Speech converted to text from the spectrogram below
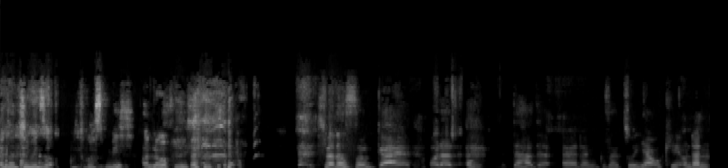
Und dann Jimin so, und du hast mich? Hallo? ich fand das so geil. Und dann, da hat er äh, dann gesagt so, ja, okay. Und dann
